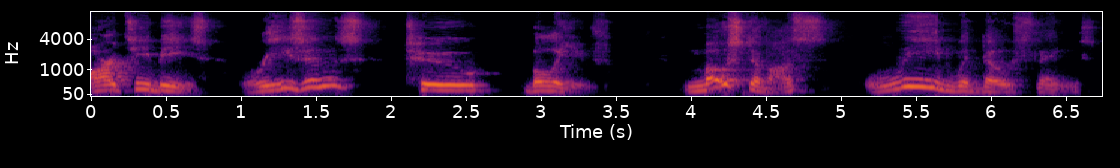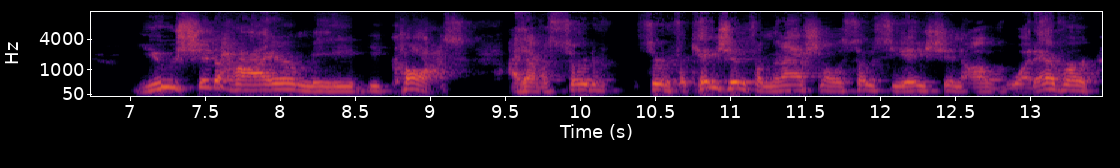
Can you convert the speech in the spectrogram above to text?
rtbs reasons to believe. Most of us lead with those things. You should hire me because I have a certif- certification from the National Association of whatever.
